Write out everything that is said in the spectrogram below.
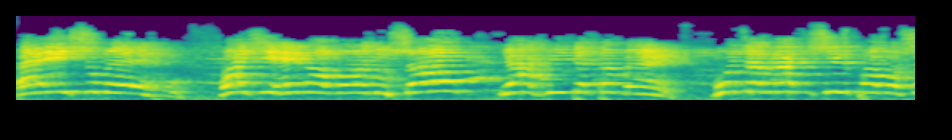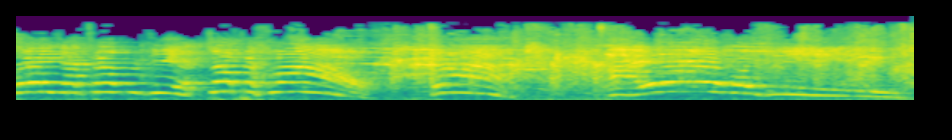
É isso mesmo. Vai se renovando o sol e a vida também. Muito agradecido para vocês e até outro dia. Tchau, pessoal. Tchau. Aê, Moisés.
